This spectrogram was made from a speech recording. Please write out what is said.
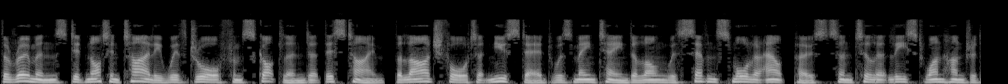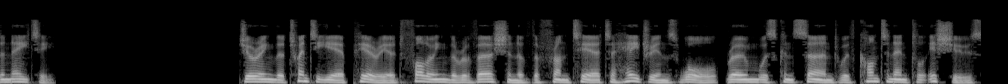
The Romans did not entirely withdraw from Scotland at this time, the large fort at Newstead was maintained along with seven smaller outposts until at least 180. During the 20-year period following the reversion of the frontier to Hadrian's Wall, Rome was concerned with continental issues,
